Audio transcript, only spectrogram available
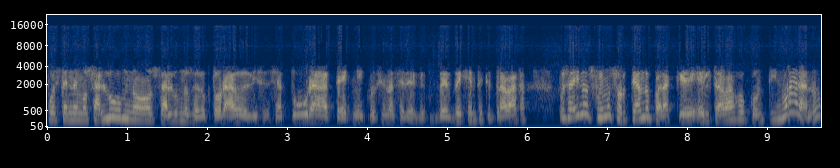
pues tenemos alumnos, alumnos de doctorado, de licenciatura, técnicos y una serie de, gente que trabaja, pues ahí nos fuimos sorteando para que el trabajo continuara, ¿no?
